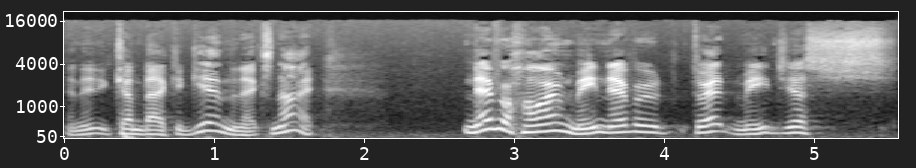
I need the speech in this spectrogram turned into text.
And then he'd come back again the next night. Never harmed me, never threatened me, just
